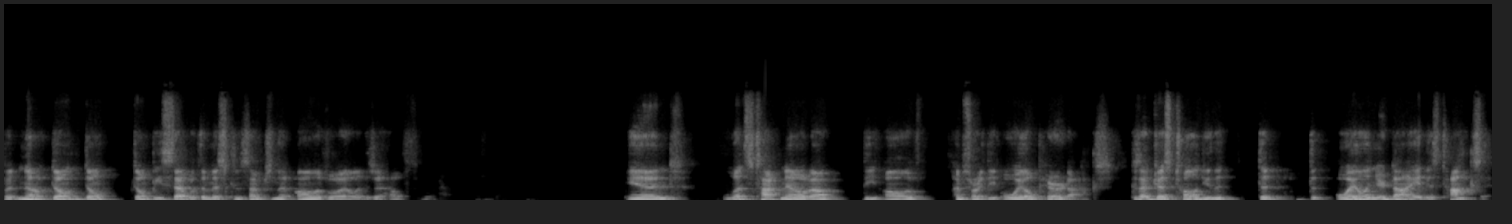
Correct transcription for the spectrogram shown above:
but no, don't don't don't be set with the misconception that olive oil is a health food. And let's talk now about the olive, I'm sorry, the oil paradox. Because I've just told you that, that the oil in your diet is toxic.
